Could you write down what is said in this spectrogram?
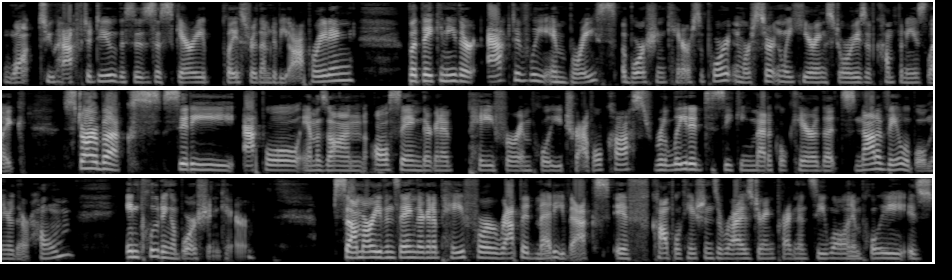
want to have to do. This is a scary place for them to be operating. But they can either actively embrace abortion care support, and we're certainly hearing stories of companies like Starbucks, Citi, Apple, Amazon, all saying they're going to pay for employee travel costs related to seeking medical care that's not available near their home, including abortion care. Some are even saying they're going to pay for rapid medevacs if complications arise during pregnancy while an employee is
